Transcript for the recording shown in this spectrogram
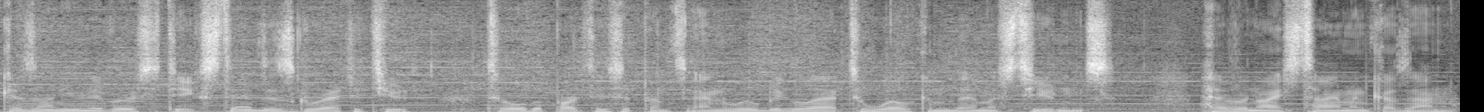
Kazan University extends its gratitude to all the participants and will be glad to welcome them as students. Have a nice time in Kazan.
